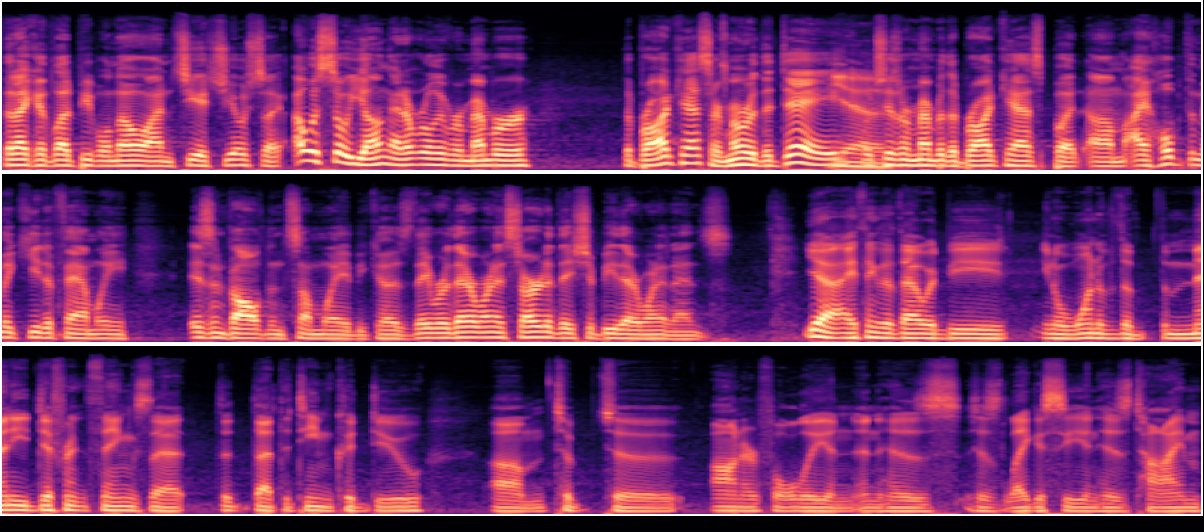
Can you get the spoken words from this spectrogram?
that I could let people know on CHGO? She's like, I was so young, I don't really remember the broadcast. I remember the day, Yeah. which doesn't remember the broadcast, but um, I hope the Mikita family is involved in some way because they were there when it started. They should be there when it ends. Yeah, I think that that would be you know one of the, the many different things that the, that the team could do um, to to honor Foley and, and his his legacy and his time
